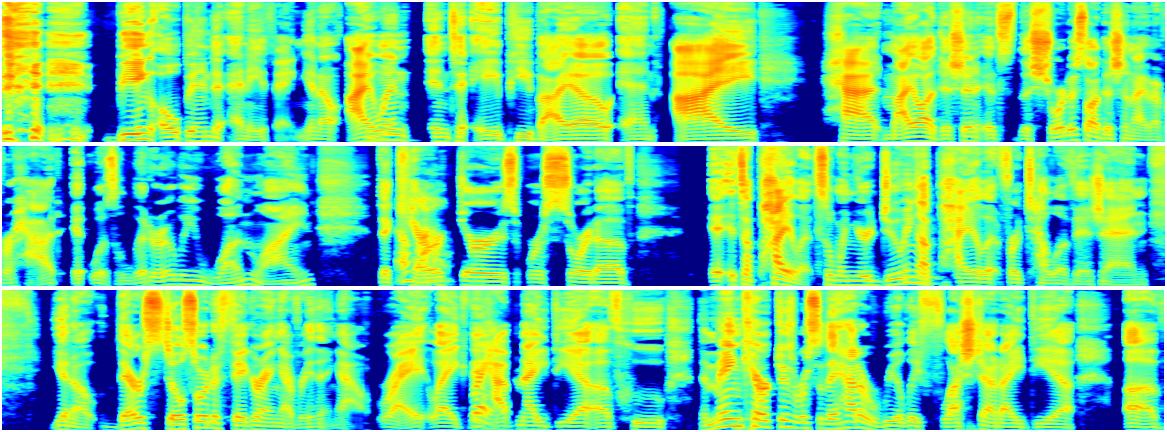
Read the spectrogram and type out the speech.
being open to anything. You know, I hmm went into AP Bio and I had my audition. It's the shortest audition I've ever had. It was literally one line. The oh wow characters were sort of it's a pilot. So when you're doing a hmm pilot for television, you know, they're still sort of figuring everything out, right? Like they right have an idea of who the main characters were. So they had a really fleshed out idea of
